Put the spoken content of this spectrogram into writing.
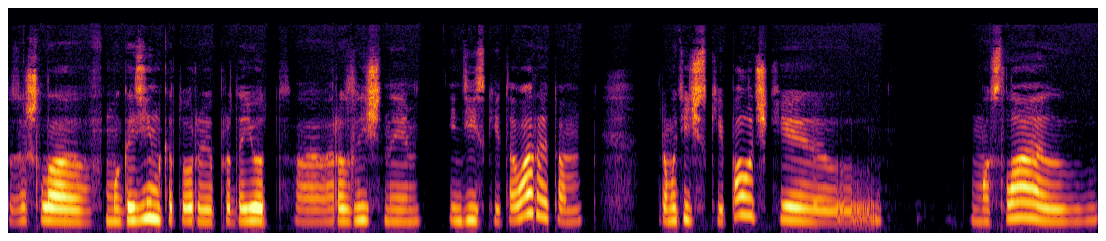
зашла в магазин, который продает а, различные индийские товары, там ароматические палочки, э, масла,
